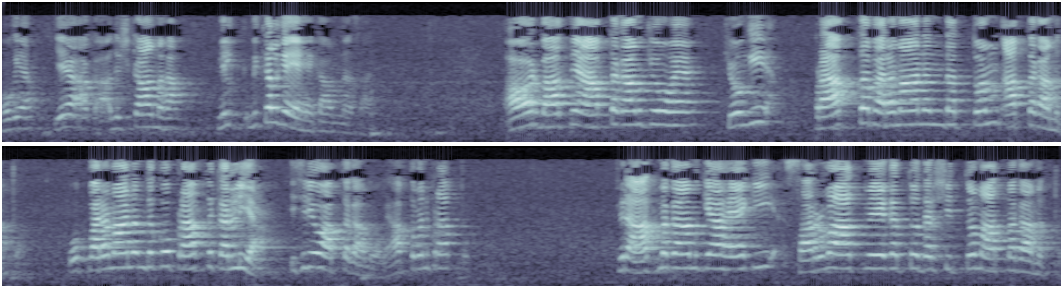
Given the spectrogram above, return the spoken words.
हो गया। ये निष्काम निकल गए हैं कामना सारे। और बाद में आप्त काम क्यों है? क्योंकि प्राप्त परमानंदत्व आप्त कामत्व वो परमानंद को प्राप्त कर लिया, इसलिए वो आप्तकाम हो गया। आप्तमन प्राप्त। फिर आत्मकाम क्या है कि सर्व आत्मेकत्व दर्शित्व आत्मकामत्व।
